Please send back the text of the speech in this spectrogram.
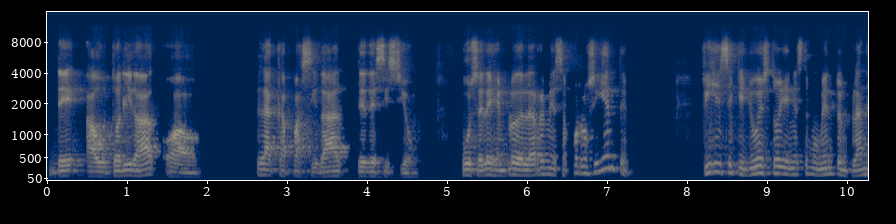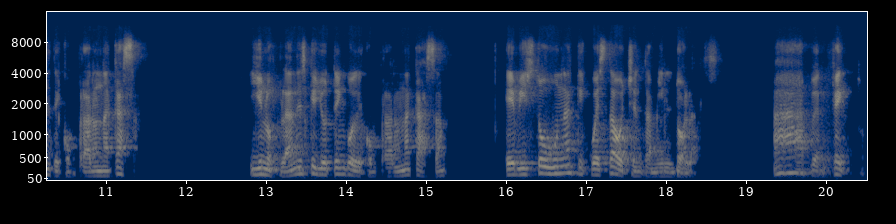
de autoridad o la capacidad de decisión. Puse el ejemplo de la remesa por lo siguiente. Fíjese que yo estoy en este momento en planes de comprar una casa. Y en los planes que yo tengo de comprar una casa, he visto una que cuesta 80 mil dólares. Ah, perfecto.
